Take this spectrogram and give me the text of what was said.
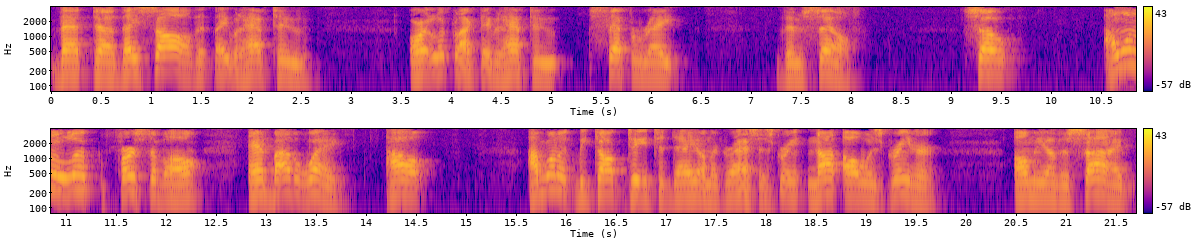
that uh, they saw that they would have to, or it looked like they would have to separate themselves. So I want to look first of all, and by the way, I'll I'm going to be talking to you today on the grass is green, not always greener on the other side.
